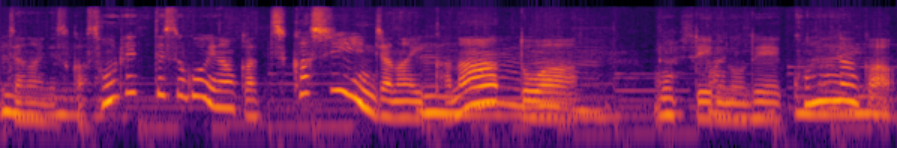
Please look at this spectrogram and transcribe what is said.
うん。じゃないですか、うんそれってすごいなんか近しいんじゃないかなとは思っているので、このなんか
